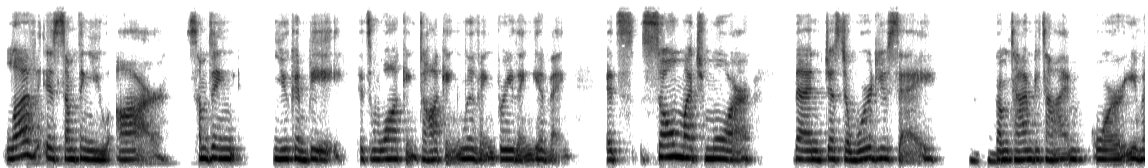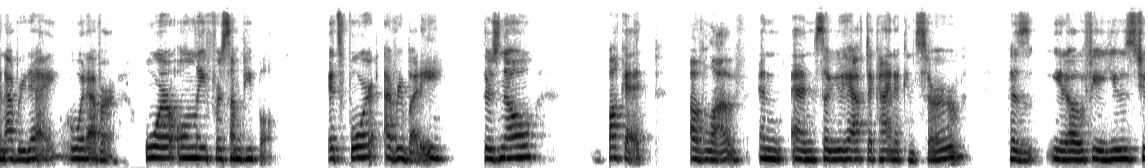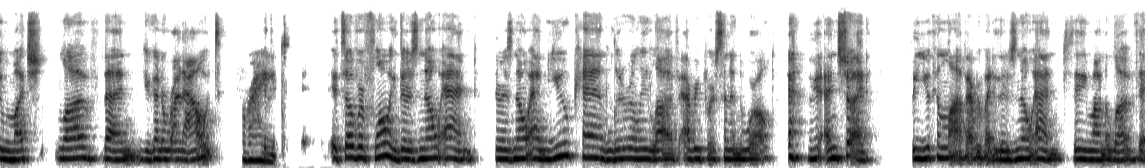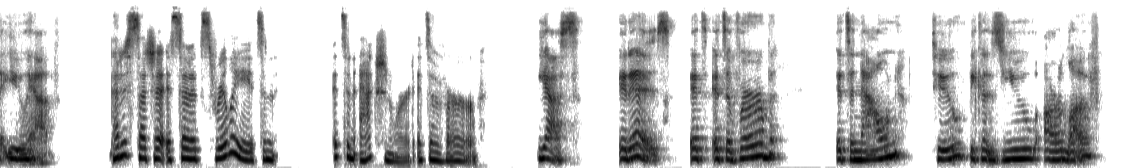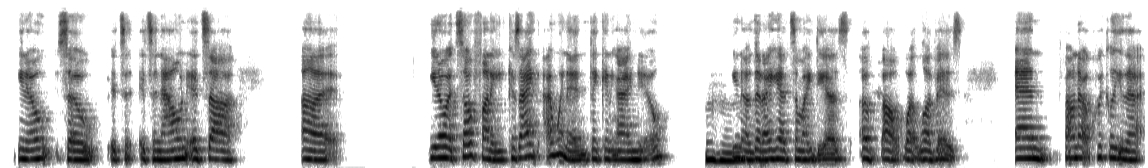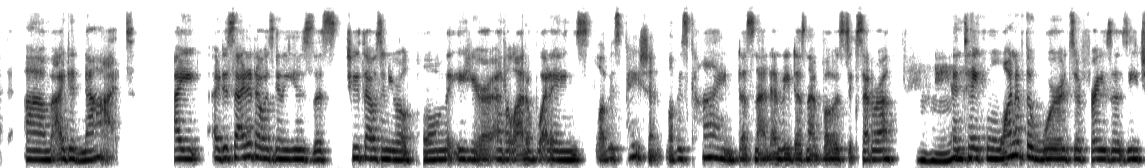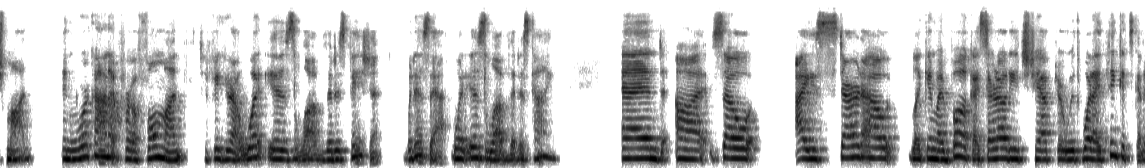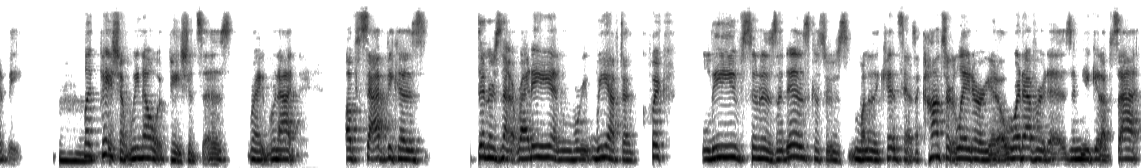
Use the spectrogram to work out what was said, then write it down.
Love is something you are, something you can be. It's walking, talking, living, breathing, giving. It's so much more than just a word you say mm-hmm. from time to time, or even every day, or whatever, or only for some people. It's for everybody. There's no bucket of love. And, and so you have to kind of conserve because you know if you use too much love then you're going to run out. Right. It's, it's overflowing. There's no end. There is no end. You can literally love every person in the world and should but you can love everybody. There's no end to the amount of love that you have. That is such a so it's really it's an it's an action word. It's a verb. Yes it is. It's it's a verb. It's a noun too because you are love you know so it's a, it's a noun it's a uh you know it's so funny because i i went in thinking i knew mm-hmm. you know that i had some ideas about what love is and found out quickly that um, i did not i i decided i was going to use this 2000 year old poem that you hear at a lot of weddings love is patient love is kind does not envy does not boast etc mm-hmm. and take one of the words or phrases each month and work on it for a full month to figure out what is love that is patient. What is that? What is love that is kind? And uh, so I start out, like in my book, I start out each chapter with what I think it's going to be. Mm-hmm. Like patient, we know what patience is, right? We're not upset because dinner's not ready and we, we have to quick leave soon as it is because there's one of the kids has a concert later, you know, whatever it is, and you get upset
